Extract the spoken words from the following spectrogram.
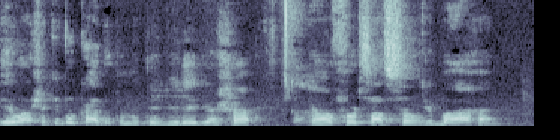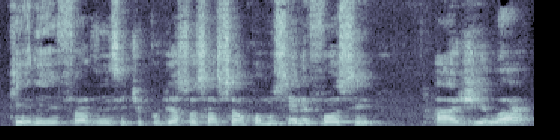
eu acho equivocado, eu também tenho direito de achar que é uma forçação de barra querer fazer esse tipo de associação, como se ele fosse agir lá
